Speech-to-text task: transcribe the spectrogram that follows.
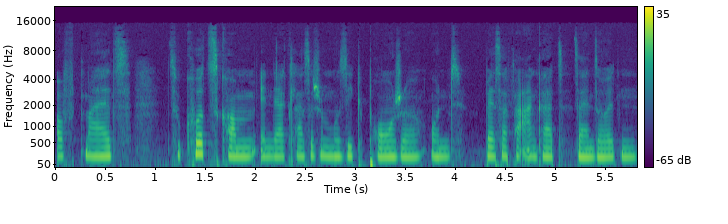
oftmals zu kurz kommen in der klassischen Musikbranche und besser verankert sein sollten.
